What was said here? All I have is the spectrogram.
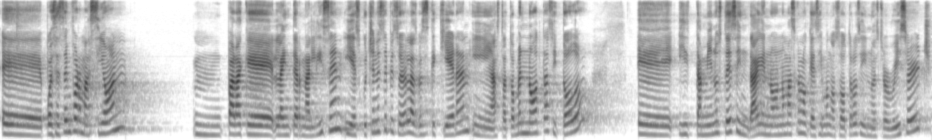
eh, pues esta información mm, para que la internalicen y escuchen este episodio las veces que quieran y hasta tomen notas y todo. Eh, y también ustedes se indaguen, no nomás con lo que decimos nosotros y nuestro research,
